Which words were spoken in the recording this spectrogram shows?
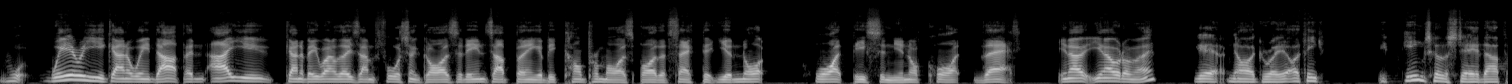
where are you going to end up? And are you going to be one of these unfortunate guys that ends up being a bit compromised by the fact that you're not quite this and you're not quite that? You know, you know what I mean? Yeah, no, I agree. I think if King's going to stand up,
